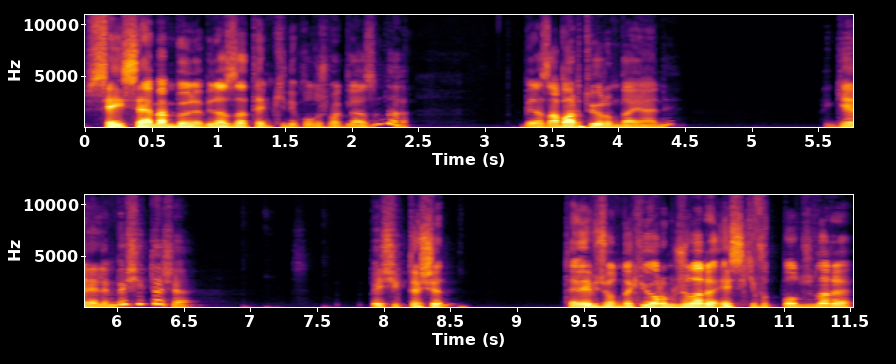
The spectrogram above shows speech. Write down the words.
şey sevmem böyle. Biraz daha temkinli konuşmak lazım da. Biraz abartıyorum da yani. Gelelim Beşiktaş'a. Beşiktaş'ın televizyondaki yorumcuları, eski futbolcuları,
